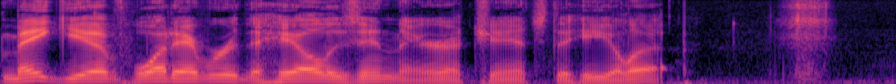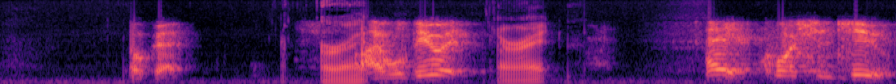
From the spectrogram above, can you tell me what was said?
may give whatever the hell is in there a chance to heal up. okay. All right, I will do it. all right, Hey, question two.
